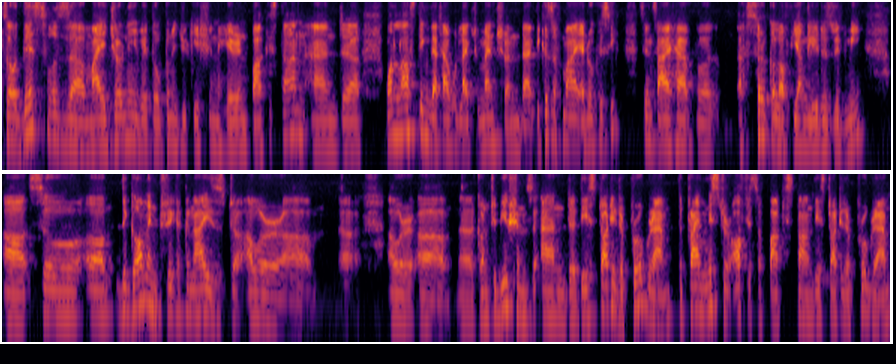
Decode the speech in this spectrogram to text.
so this was uh, my journey with open education here in Pakistan. And uh, one last thing that I would like to mention that because of my advocacy, since I have uh, a circle of young leaders with me, uh, so uh, the government recognized our uh, our uh, uh, contributions and they started a program the prime minister office of pakistan they started a program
